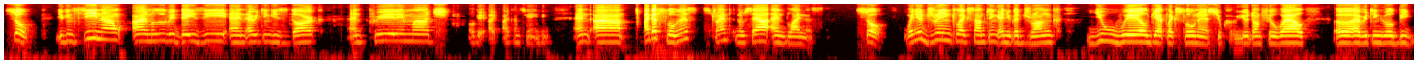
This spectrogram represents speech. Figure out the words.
So you can see now I'm a little bit daisy and everything is dark and pretty much okay I, I can't see anything. And uh, I got slowness, strength, nausea and blindness. So when you drink like something and you get drunk you will get like slowness you you don't feel well uh, everything will be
